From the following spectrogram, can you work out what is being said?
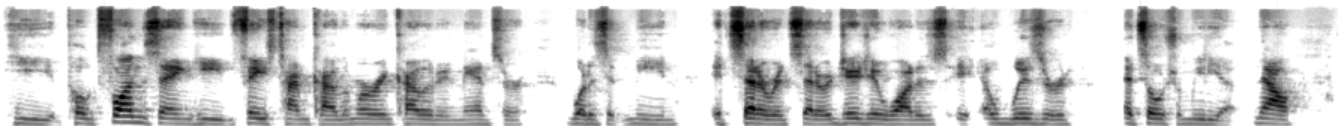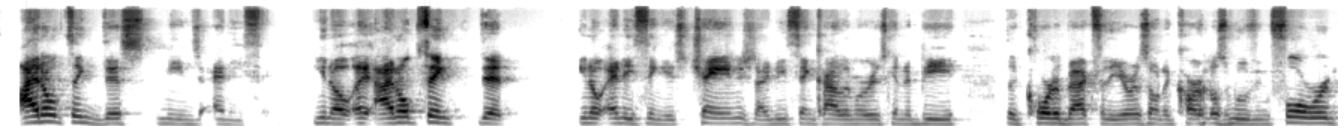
he poked fun saying he FaceTime Kyler Murray. Kyler didn't answer. What does it mean? Et cetera, et cetera. JJ Watt is a wizard at social media. Now, I don't think this means anything. You know, I don't think that, you know, anything has changed. I do think Kyler Murray is going to be the quarterback for the Arizona Cardinals moving forward.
